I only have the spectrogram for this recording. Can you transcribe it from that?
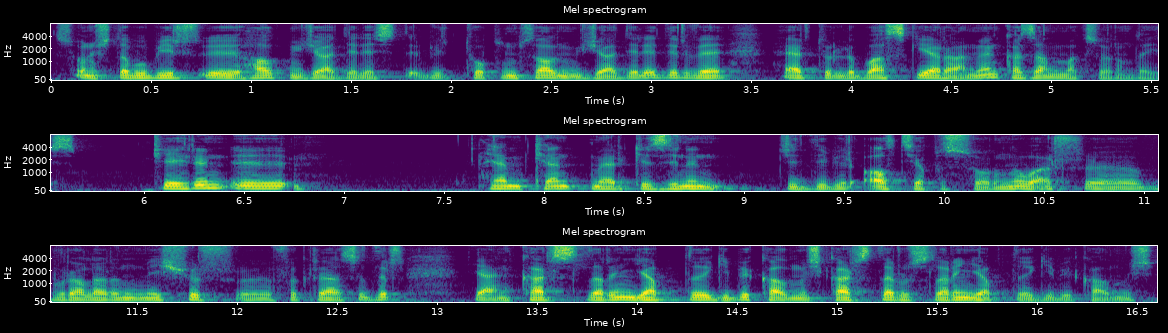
sonuçta bu bir e, halk mücadelesidir, bir toplumsal mücadeledir ve her türlü baskıya rağmen kazanmak zorundayız. Şehrin e, hem kent merkezinin ciddi bir altyapı sorunu var. Ee, buraların meşhur e, fıkrasıdır. Yani Karslıların yaptığı gibi kalmış. Kars'ta Rusların yaptığı gibi kalmış.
